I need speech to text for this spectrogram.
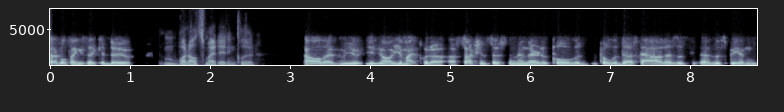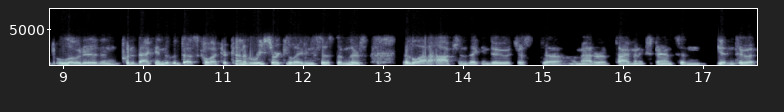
several things they could do. What else might it include? Oh, that you you know you might put a, a suction system in there to pull the pull the dust out as it's as it's being loaded and put it back into the dust collector, kind of a recirculating system. There's there's a lot of options they can do. It's just uh, a matter of time and expense and getting to it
